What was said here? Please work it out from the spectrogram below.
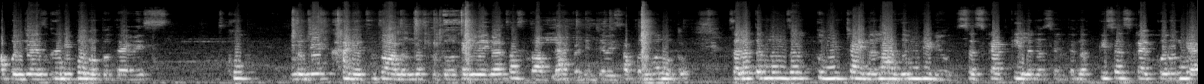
आपण ज्यावेळेस घरी बनवतो त्यावेळेस खूप म्हणजे खाण्याचा जो आनंद असतो. तो काही वेगळाच असतो आपल्या हाताने ज्यावेळेस आपण बनवतो. चला तर मग जर तुम्ही चॅनल अजून व्हिडिओ सबस्क्राईब केलं नसेल तर नक्की सबस्क्राईब करून घ्या.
